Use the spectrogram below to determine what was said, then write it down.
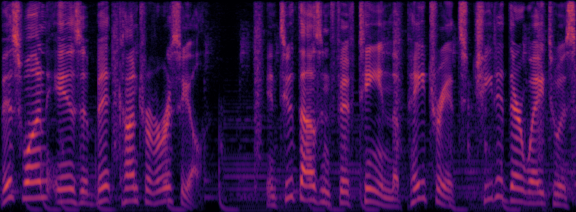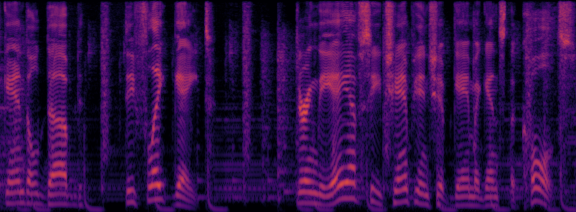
This one is a bit controversial. In 2015, the Patriots cheated their way to a scandal dubbed Deflategate. During the AFC Championship game against the Colts,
